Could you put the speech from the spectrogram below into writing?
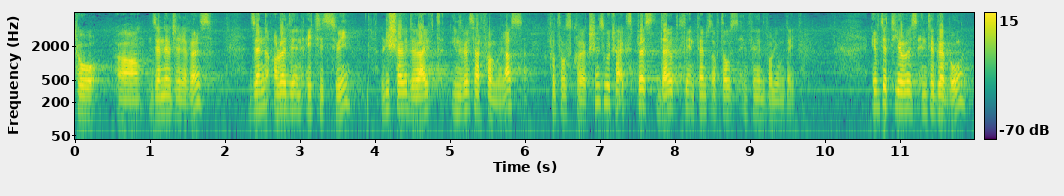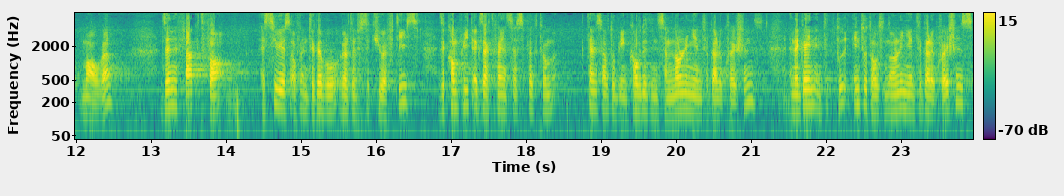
to uh, the energy levels, then already in 83, Lüscher derived universal formulas for those corrections, which are expressed directly in terms of those infinite volume data. If the theory is integrable, moreover, then in fact for a series of integrable relativistic QFTs, the complete exact finite spectrum turns out to be encoded in some nonlinear integral equations. And again, into, into those nonlinear integral equations,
